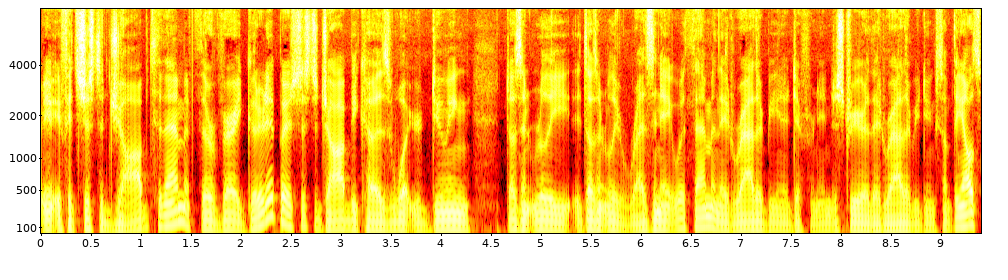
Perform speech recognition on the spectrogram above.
if it's just a job to them if they're very good at it but it's just a job because what you're doing doesn't really it doesn't really resonate with them and they'd rather be in a different industry or they'd rather be doing something else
